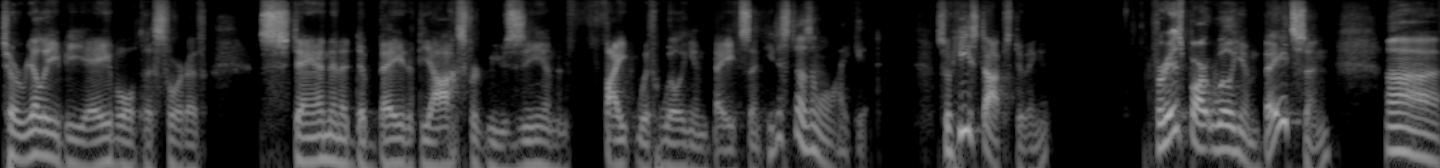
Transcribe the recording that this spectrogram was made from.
to really be able to sort of stand in a debate at the Oxford Museum and fight with William Bateson. He just doesn't like it. So he stops doing it. For his part, William Bateson uh,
